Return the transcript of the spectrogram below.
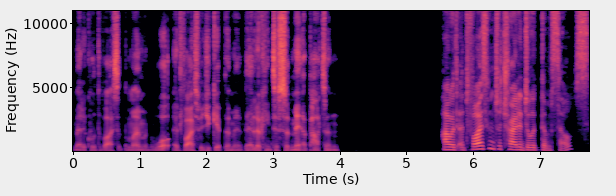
medical device at the moment, what advice would you give them if they're looking to submit a patent? I would advise them to try to do it themselves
